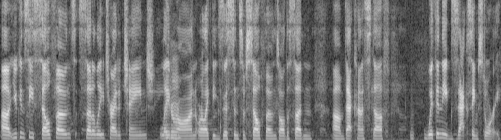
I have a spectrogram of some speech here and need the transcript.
Uh, you can see cell phones subtly try to change later on, or like the existence of cell phones all of a sudden, um, that kind of stuff within the exact same story.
